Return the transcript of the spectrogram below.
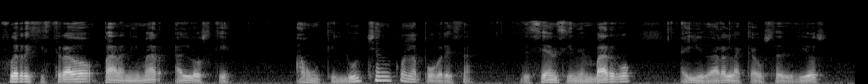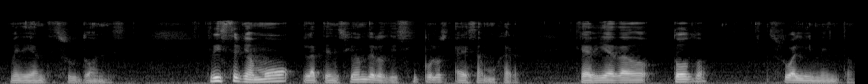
fue registrado para animar a los que, aunque luchan con la pobreza, desean sin embargo ayudar a la causa de Dios mediante sus dones. Cristo llamó la atención de los discípulos a esa mujer, que había dado todo su alimento.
